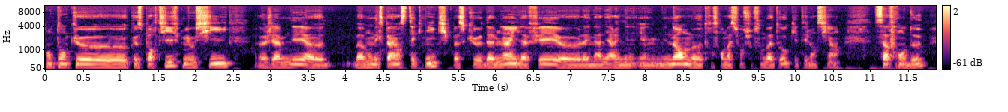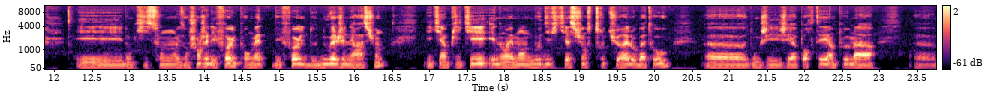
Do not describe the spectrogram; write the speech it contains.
en tant que, sportif, mais aussi euh, j'ai amené bah, mon expérience technique parce que Damien, il a fait l'année dernière une, énorme transformation sur son bateau qui était l'ancien Safran 2. Et donc ils, ils ont changé les foils pour mettre des foils de nouvelle génération et qui impliquaient énormément de modifications structurelles au bateau, donc j'ai apporté un peu ma, euh,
